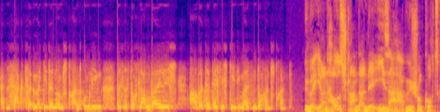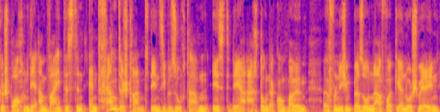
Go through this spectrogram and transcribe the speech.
Also es sagt zwar immer jeder nur am Strand rumliegen, das ist doch langweilig, aber tatsächlich gehen die meisten doch an den Strand. Über Ihren Hausstrand an der Isar haben wir schon kurz gesprochen. Der am weitesten entfernte Strand, den Sie besucht haben, ist der, Achtung, da kommt man mit dem öffentlichen Personennahverkehr nur schwer hin,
